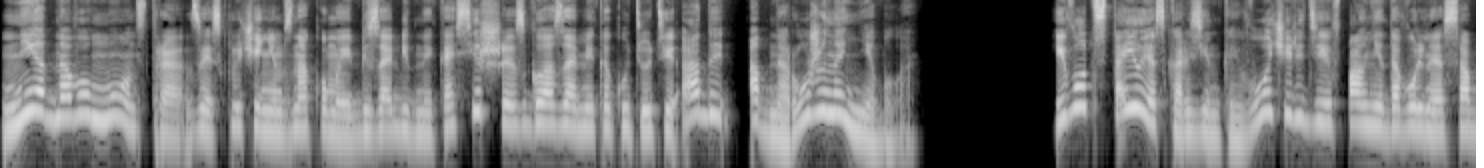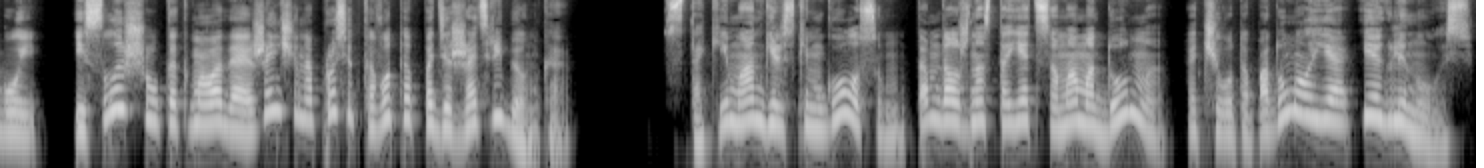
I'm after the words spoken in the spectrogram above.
ни одного монстра, за исключением знакомой безобидной кассирши с глазами, как у тети Ады, обнаружено не было. И вот стою я с корзинкой в очереди, вполне довольная собой, и слышу, как молодая женщина просит кого-то подержать ребенка. С таким ангельским голосом там должна стоять сама Мадонна, отчего-то подумала я и оглянулась.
